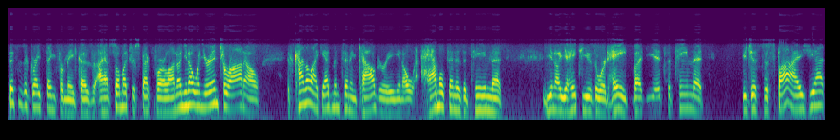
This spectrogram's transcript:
this is a great thing for me because I have so much respect for Orlando. And you know when you're in Toronto it's kind of like Edmonton and Calgary you know Hamilton is a team that you know you hate to use the word hate but it's a team that you just despise yet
